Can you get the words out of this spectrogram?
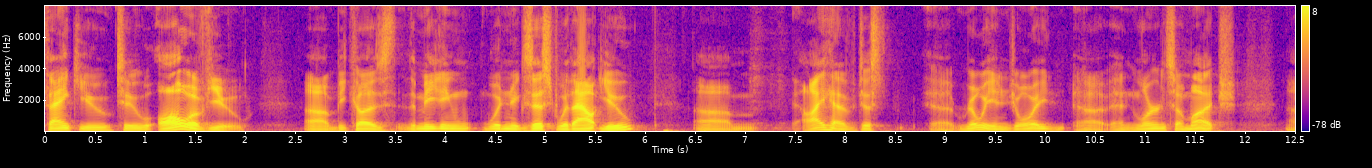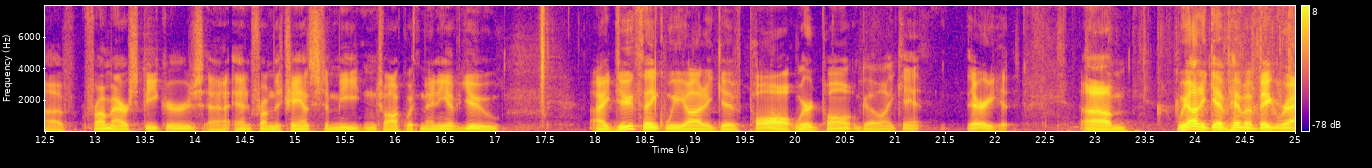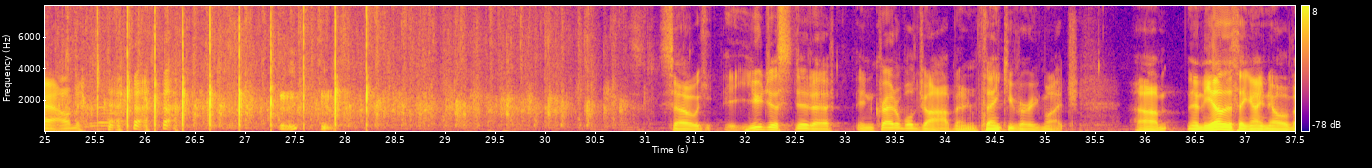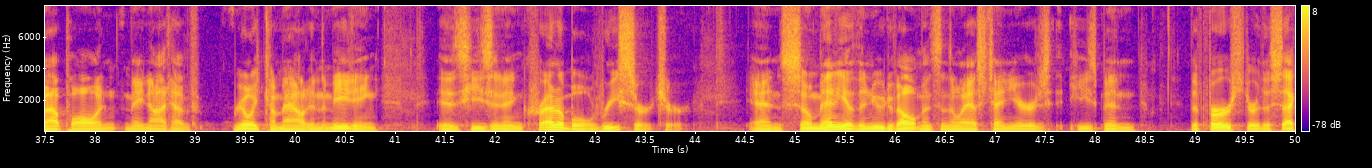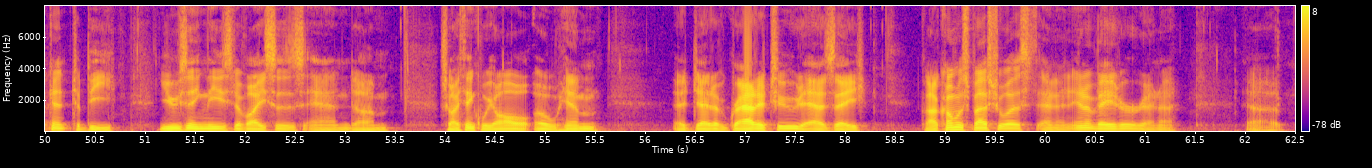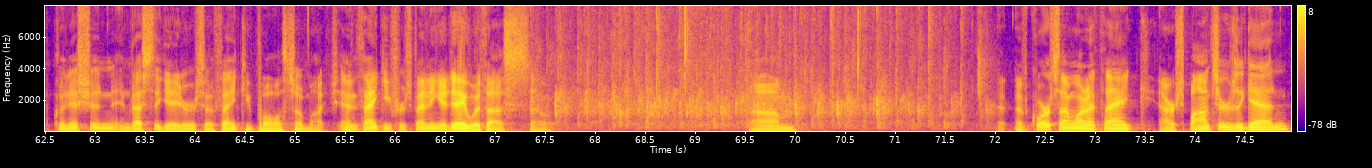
thank you to all of you uh, because the meeting wouldn't exist without you. Um, I have just uh, really enjoyed uh, and learned so much uh, from our speakers uh, and from the chance to meet and talk with many of you. I do think we ought to give Paul, where'd Paul go? I can't, there he is. Um, we ought to give him a big round. so you just did an incredible job, and thank you very much. Um, and the other thing I know about Paul, and may not have really come out in the meeting, is he's an incredible researcher. And so many of the new developments in the last 10 years, he's been the first or the second to be using these devices. And um, so I think we all owe him a debt of gratitude as a glaucoma specialist and an innovator and a uh, clinician, investigator. So thank you, Paul, so much. And thank you for spending a day with us. So. Um, of course, I want to thank our sponsors again.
